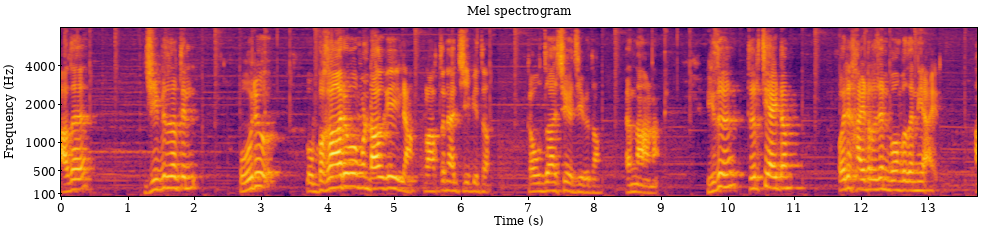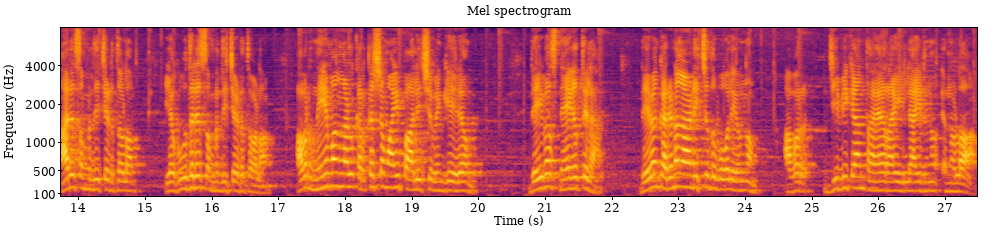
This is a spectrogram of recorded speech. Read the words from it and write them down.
അത് ജീവിതത്തിൽ ഒരു ഉപകാരവും ഉണ്ടാവുകയില്ല. പ്രാർത്ഥനാ ജീവിതം കൗതാശിക ജീവിതം എന്നാണ്. ഇത് തീർച്ചയായിട്ടും ഒരു ഹൈഡ്രജൻ ബോംബ് തന്നെയായിരുന്നു. ആരെ സംബന്ധിച്ചിടത്തോളം യഹൂദരെ സംബന്ധിച്ചിടത്തോളം അവർ നിയമങ്ങൾ കർക്കശമായി പാലിച്ചുവെങ്കിലും ദൈവ സ്നേഹത്തിലാണ് ദൈവം കരുണ കാണിച്ചതുപോലെയൊന്നും അവർ ജീവിക്കാൻ തയ്യാറായില്ലായിരുന്നു എന്നുള്ളതാണ്.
